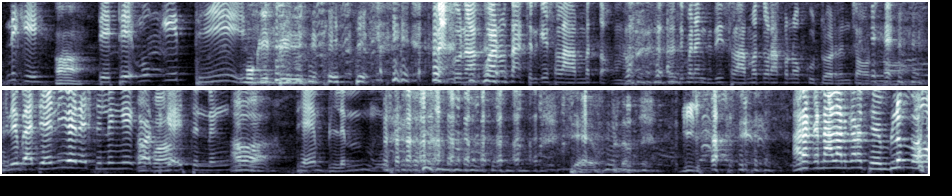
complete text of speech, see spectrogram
niki Heeh. Dedek Mukidi. Mukidi. Nek nggon aku anu tak jenenge selamat tok. Dadi meneng ndi selamat ora kena gudha rencana. Ini Mbak Dani ya nek jenenge kok Apa? dikai jeneng Apa? Jemblem. Gila. Arek kenalan karo jemblem kok.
